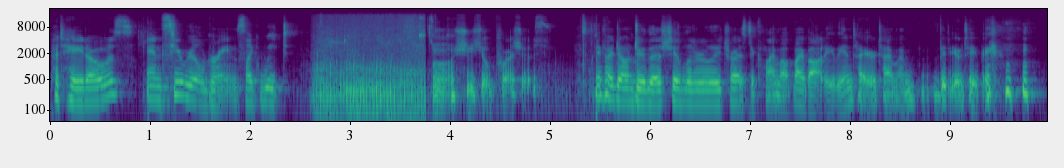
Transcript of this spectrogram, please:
potatoes, and cereal grains like wheat. Oh, she's so precious. If I don't do this, she literally tries to climb up my body the entire time I'm videotaping.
